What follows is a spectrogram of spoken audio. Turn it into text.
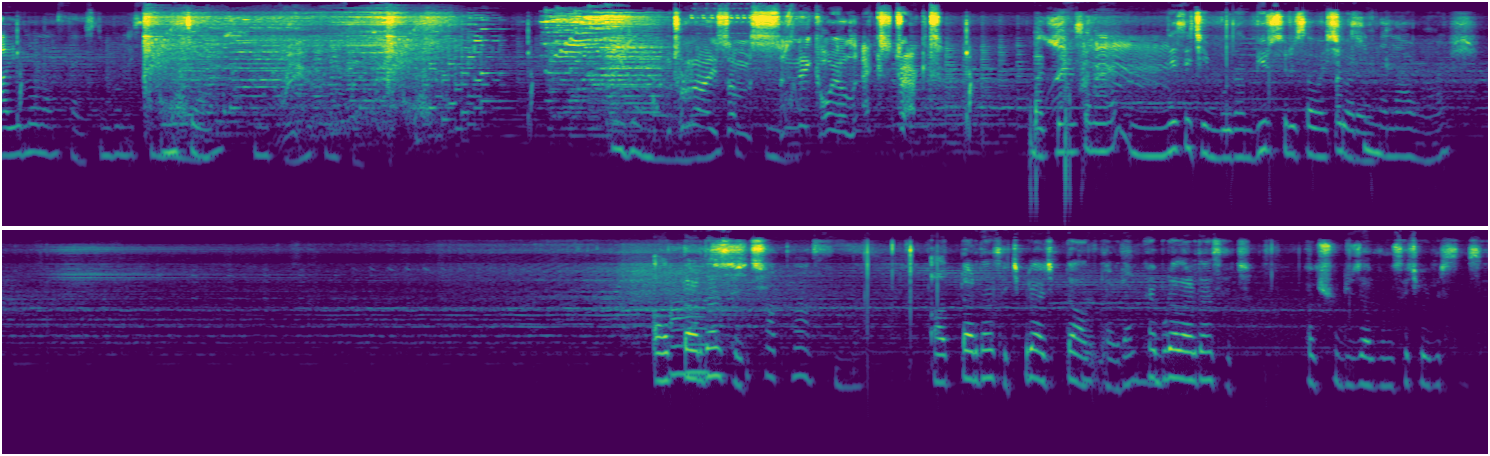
ayılı olanı seçtim. Bunun ismini Nita. Nita. Nita. Try some snake oil extract. Bak ben sana hmm, ne seçeyim buradan? Bir sürü savaşçı var. Bakayım bak. neler var. Altlardan Aa, seç. Tatlı aslında. Altlardan seç. Birazcık daha altlardan. He buralardan seç. Bak şu güzel bunu seçebilirsin sen.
